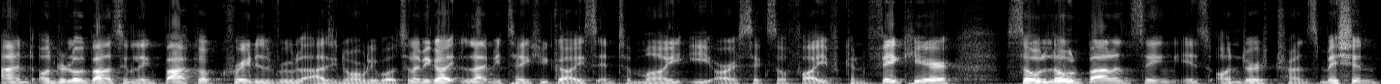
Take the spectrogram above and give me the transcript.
And under load balancing link backup, create a rule as you normally would. So let me let me take you guys into my ER605 config here. So load balancing is under transmission,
